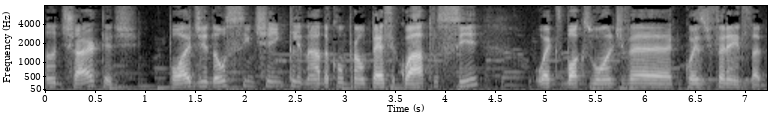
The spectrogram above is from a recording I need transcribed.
Uncharted pode não se sentir inclinado a comprar um PS4 se o Xbox One tiver coisas diferentes, sabe?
